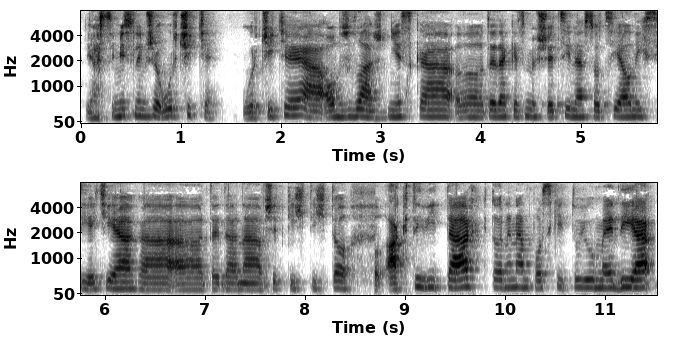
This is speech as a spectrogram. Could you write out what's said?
Ja si myslím, že určite. Určite a obzvlášť dneska, e, teda keď sme všetci na sociálnych sieťach a, a teda na všetkých týchto aktivitách, ktoré nám poskytujú médiá,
